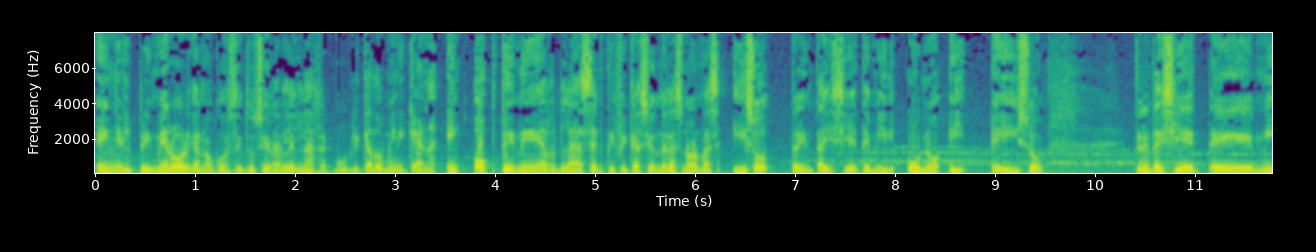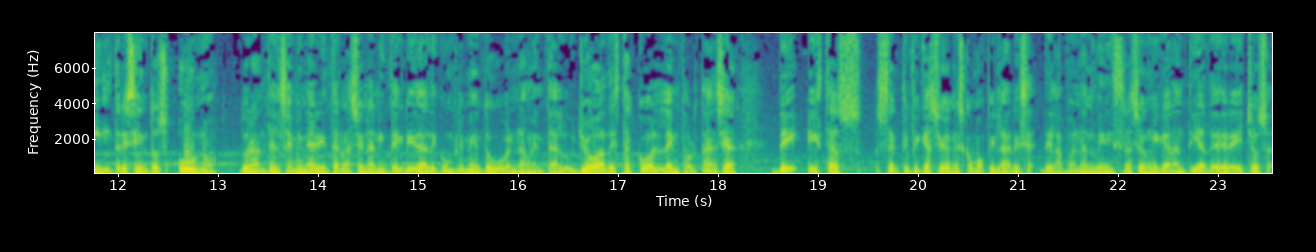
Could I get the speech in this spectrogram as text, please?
en el primer órgano constitucional en la República Dominicana en obtener la certificación de las normas ISO 37001 y, e ISO 37.301 durante el Seminario Internacional Integridad y Cumplimiento Gubernamental. Ulloa destacó la importancia de estas certificaciones como pilares de la buena administración y garantía de derechos,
